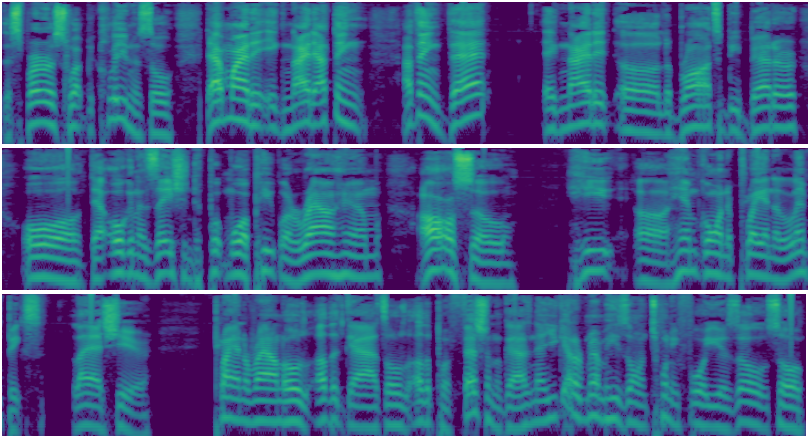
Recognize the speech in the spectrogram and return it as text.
The Spurs swept the Cleveland, so that might have ignited. I think I think that ignited uh, LeBron to be better, or that organization to put more people around him. Also, he uh, him going to play in the Olympics last year, playing around those other guys, those other professional guys. Now you got to remember he's only 24 years old, so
